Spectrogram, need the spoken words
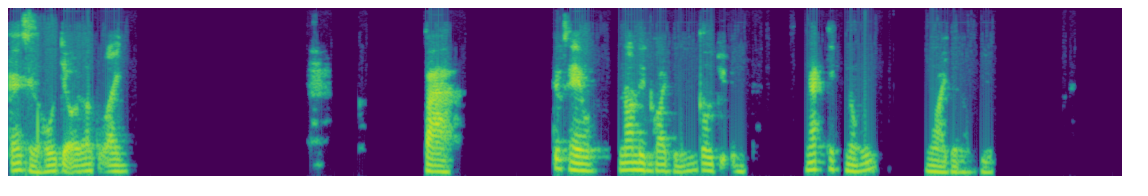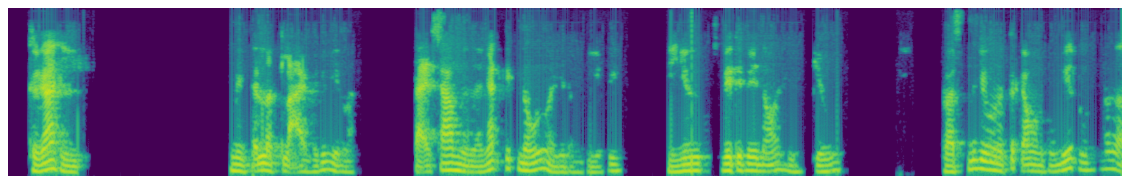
cái sự hỗ trợ đó của anh. Và tiếp theo, nó liên quan đến câu chuyện ngắt kết nối ngoài giờ làm việc. Thực ra thì mình sẽ lật lại về cái việc là tại sao mình lại ngắt kết nối ngoài giờ làm việc đi thì như VTV nói thì, kiểu, và nói chung là tất cả mọi người cũng biết luôn, đó là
